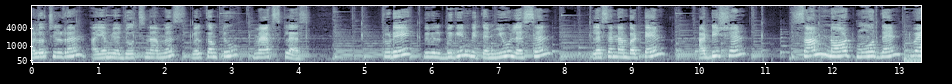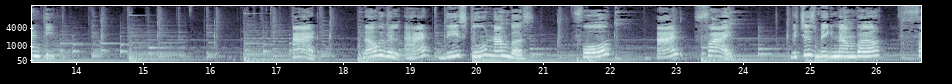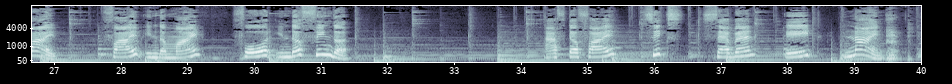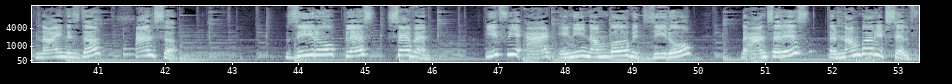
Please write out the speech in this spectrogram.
Hello children, I am your Jyotsna Miss. Welcome to Maths class. Today we will begin with a new lesson. Lesson number 10 Addition Sum not more than 20. Add. Now we will add these two numbers 4 and 5. Which is big number? 5. 5 in the mind, 4 in the finger. After 5, 6, 7, 8, 9. 9 is the answer. 0 plus 7. If we add any number with 0, the answer is the number itself.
